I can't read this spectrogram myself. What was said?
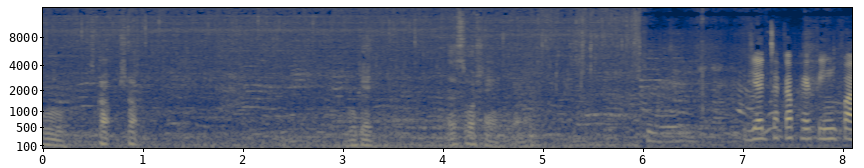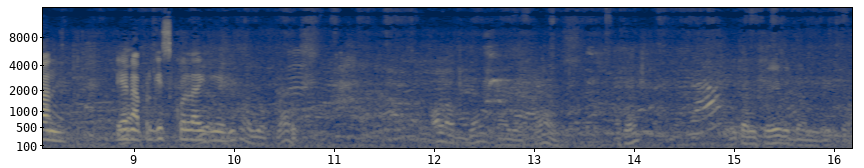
Hmm. Stop, stop. Okay. Let's wash hand. Dia cakap having fun. Dia nak pergi sekolah lagi. All of them are your friends. Okay? You can play with them later.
